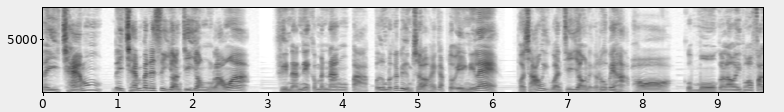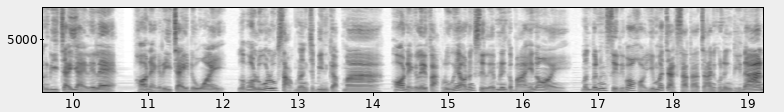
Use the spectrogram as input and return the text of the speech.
ได้แชมป์ได้แชมป์ไปในสี่ยอนจียองของเราอะคืนนั้นเนี่ยก็มานั่งปราบปลื้มแล้วก็ดื่มฉลองให้กับตัวเองนี่แหละ พอเช้าอีกวันจียองเนี่ยก็โทรไปหาพ่อกบโมก็เล่าให้พ่อฟังดีใจใหญ่เลยแหละ พ่อเนี่ยก็ดีใจด้วย แล้วพอรู้ว่าลูกสาวกำลังจะบินกลับมา พ่อเนี่ยก็เลยฝากลูกให้เอาหนังสือเล่มหนึงกลับมาให้หน่อย มันเป็นหนังสือที่พ่อขอยืมมาจากศาสตราจารย์คนหนึ่งที่นั่น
